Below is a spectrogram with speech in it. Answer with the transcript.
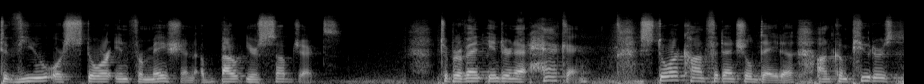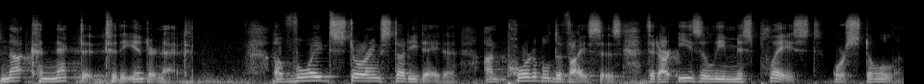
to view or store information about your subjects. To prevent internet hacking, store confidential data on computers not connected to the internet. Avoid storing study data on portable devices that are easily misplaced or stolen.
